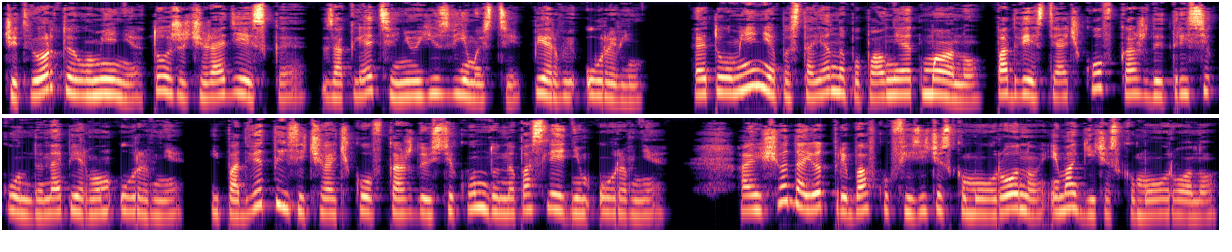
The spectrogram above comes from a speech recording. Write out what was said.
Четвертое умение, тоже чародейское, заклятие неуязвимости, первый уровень. Это умение постоянно пополняет ману, по 200 очков каждые 3 секунды на первом уровне и по 2000 очков каждую секунду на последнем уровне. А еще дает прибавку к физическому урону и магическому урону.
